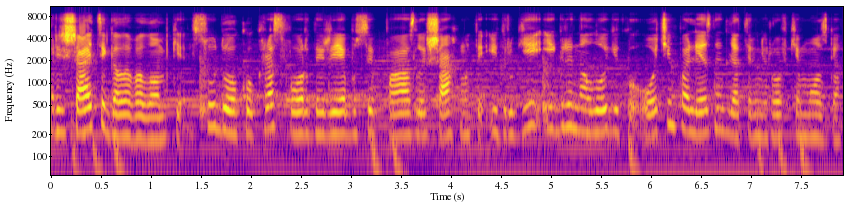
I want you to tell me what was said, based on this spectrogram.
Решайте головоломки, судоку, кроссворды, ребусы, пазлы, шахматы и другие игры на логику очень полезны для тренировки мозга,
